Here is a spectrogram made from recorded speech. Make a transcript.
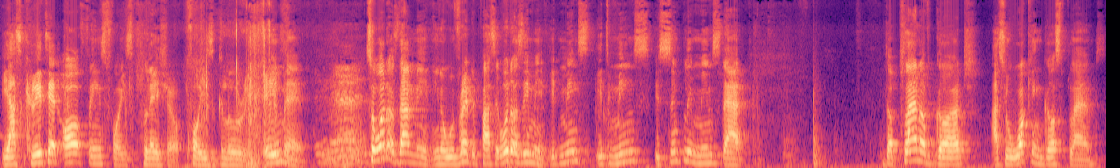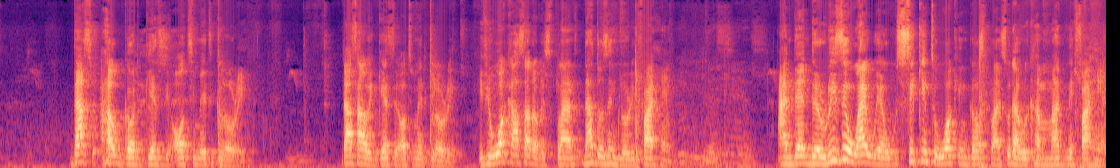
He has created all things for his pleasure, for his glory. Amen. Amen. So what does that mean? You know, we've read the passage. What does it mean? It means it means it simply means that the plan of God, as you walk in God's plans, that's how God gets the ultimate glory. That's how he gets the ultimate glory. If you walk outside of his plan, that doesn't glorify him. Yes, yes. And then the reason why we are seeking to walk in God's plan so that we can magnify Him.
